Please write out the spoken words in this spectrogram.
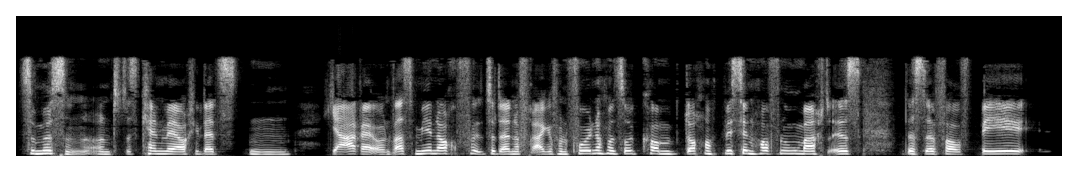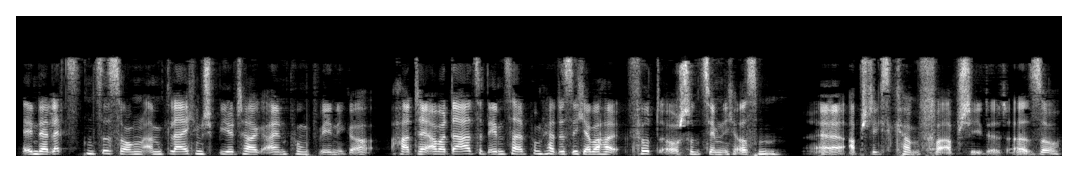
zu müssen. Und das kennen wir ja auch die letzten Jahre. Und was mir noch zu deiner Frage von vorhin nochmal zurückkommt, doch noch ein bisschen Hoffnung macht, ist, dass der VfB in der letzten Saison am gleichen Spieltag einen Punkt weniger hatte. Aber da zu dem Zeitpunkt hatte sich aber halt Fürth auch schon ziemlich aus dem äh, Abstiegskampf verabschiedet. Also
